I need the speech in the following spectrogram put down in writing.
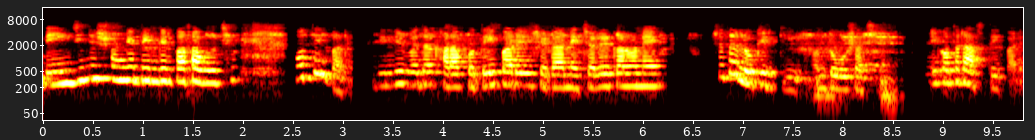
বেইজিংয়ের সঙ্গে দিল্লির কথা বলছি। হতেই পারে। দিল্লির ওয়েদার খারাপ হতেই পারে, সেটা নেচারের কারণে, সেটা লোকের কি দোষ আছে? এই কথাটা আসতেই পারে।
